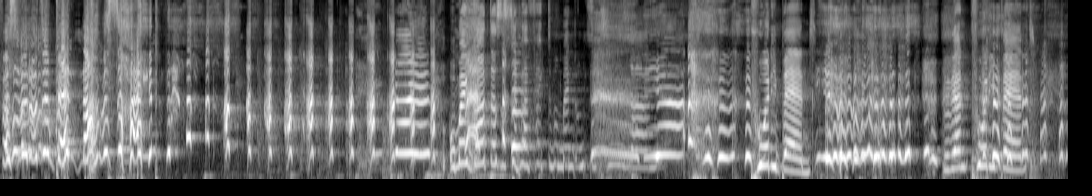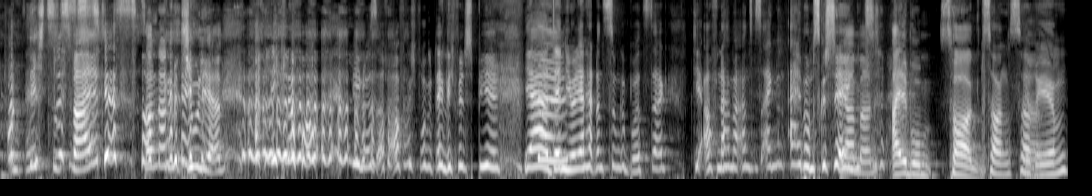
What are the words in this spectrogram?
was würde unser Bandname sein? Oh mein Gott, das ist der perfekte Moment, um zu teasern. Pur die Band. Wir wären pur die Band. Und nicht zu zweit, sondern mit Julian. Aufgesprungen und denkt, ich will spielen. Ja, denn Julian hat uns zum Geburtstag die Aufnahme unseres eigenen Albums geschenkt. Ja, Mann. Album, Song, Song, sorry. Und-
